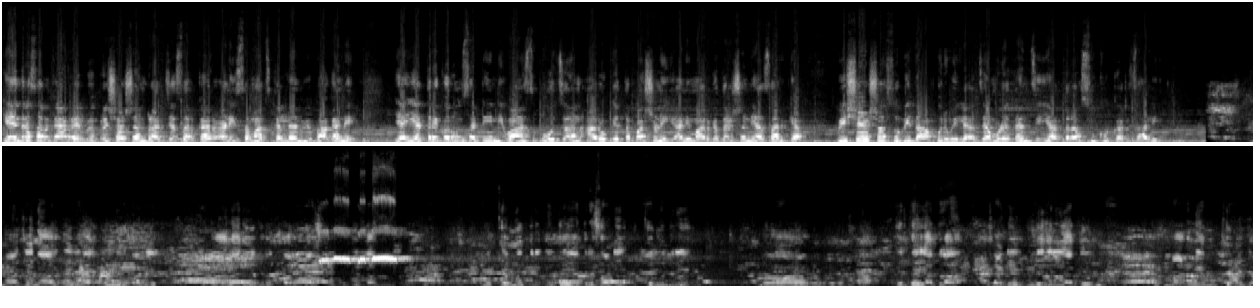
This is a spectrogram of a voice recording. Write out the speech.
केंद्र सरकार रेल्वे प्रशासन राज्य सरकार आणि समाज कल्याण विभागाने या यात्रेकरूंसाठी निवास भोजन आरोग्य तपासणी आणि मार्गदर्शन यासारख्या विशेष सुविधा पुरविल्या ज्यामुळे त्यांची यात्रा सुखकर झाली. माझे नाव. मुख्यमंत्री तीर्थयात्रेसाठी मुख्यमंत्री अ, तीर्थयात्रासाठी धुळे जिल्ह्यातून माननीय मुख्यमंत्री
